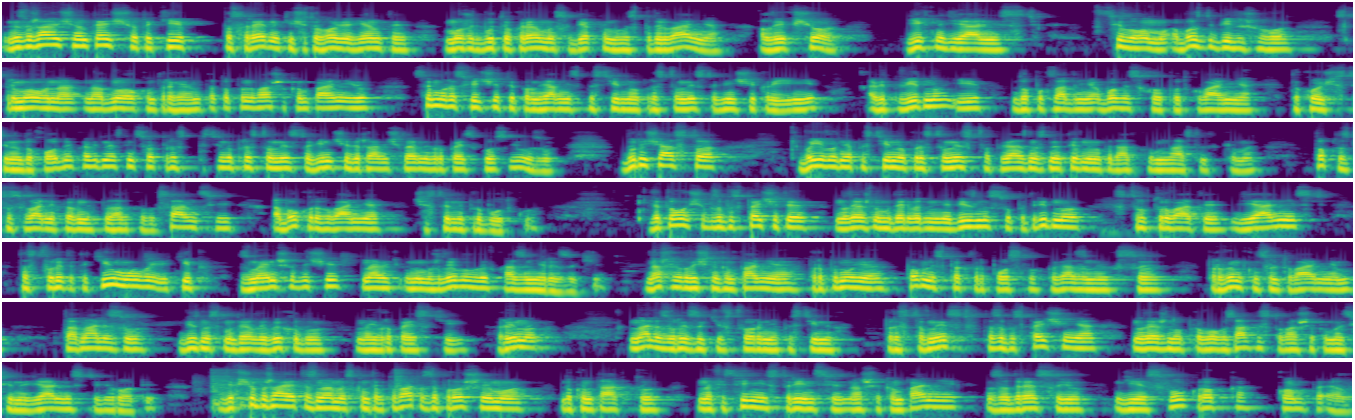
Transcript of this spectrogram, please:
Незважаючи на те, що такі посередники чи торгові агенти можуть бути окремими суб'єктами господарювання, але якщо їхня діяльність в цілому або здебільшого спрямована на одного контрагента, тобто на вашу компанію, це може свідчити про наявність постійного представництва в іншій країні, а відповідно і до покладення обов'язкового оподаткування такої частини доходу, яка віднесена цього постійного представництва в іншій державі члени Європейського Союзу. Дуже часто виявлення постійного представництва пов'язане з негативними податковими наслідками, тобто застосування певних податкових санкцій або коригування частини прибутку. Для того, щоб забезпечити належну модель ведення бізнесу, потрібно структурувати діяльність та створити такі умови, які б зменшили чи навіть унеможливили вказані ризики. Наша юридична компанія пропонує повний спектр послуг, пов'язаних з правовим консультуванням та аналізу бізнес-моделей виходу на європейський ринок, аналізу ризиків створення постійних представництв та забезпечення належного правового захисту вашої комерційної діяльності в Європі. Якщо бажаєте з нами сконтактувати, запрошуємо до контакту на офіційній сторінці нашої компанії за адресою gsvu.com.pl.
